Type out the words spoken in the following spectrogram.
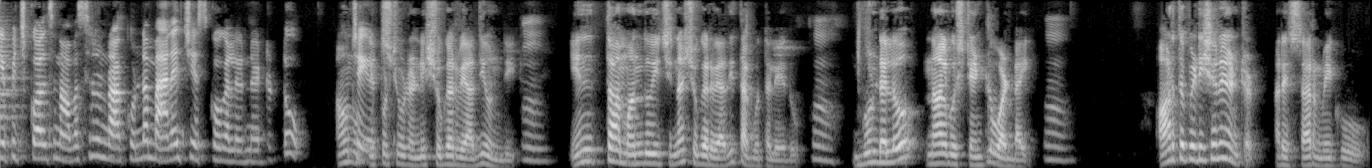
చేపించుకోవాల్సిన అవసరం రాకుండా మేనేజ్ చేసుకోగలిగినట్టు అవును. ఇప్పుడు చూడండి షుగర్ వ్యాధి ఉంది. ఎంత మందు ఇచ్చినా షుగర్ వ్యాధి తగ్గుతలేదు. గుండెలో నాలుగు స్టెంట్లు పడ్డాయి. ఆర్థోపెడిషనే అంటాడు. అరే సార్ మీకు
